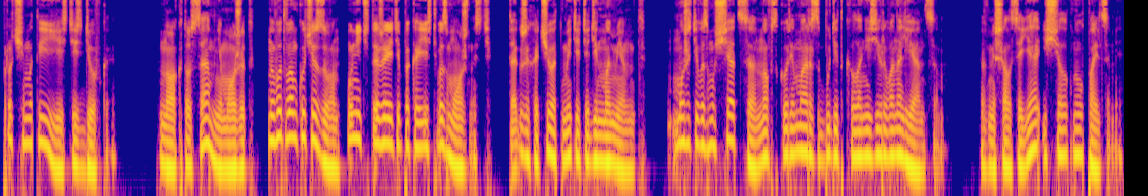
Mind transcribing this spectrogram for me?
Впрочем, это и есть издевка. «Ну, а кто сам не может? Ну вот вам куча зон, уничтожайте, пока есть возможность. Также хочу отметить один момент. Можете возмущаться, но вскоре Марс будет колонизирован Альянсом. Вмешался я и щелкнул пальцами.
